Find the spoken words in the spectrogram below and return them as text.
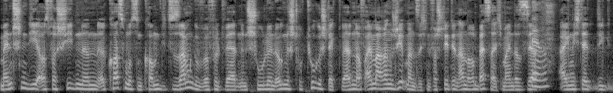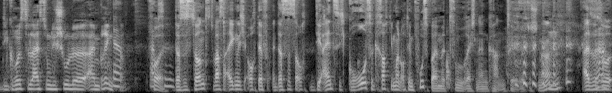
Menschen, die aus verschiedenen äh, Kosmosen kommen, die zusammengewürfelt werden in Schule, in irgendeine Struktur gesteckt werden. Auf einmal arrangiert man sich und versteht den anderen besser. Ich meine, das ist ja, Ja. eigentlich der, die, die größte Leistung, die Schule einem bringt. Ja. ne? Voll. Absolut. Das ist sonst was eigentlich auch der, das ist auch die einzig große Kraft, die man auch dem Fußball mit zurechnen kann, theoretisch. Ne? Also so,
